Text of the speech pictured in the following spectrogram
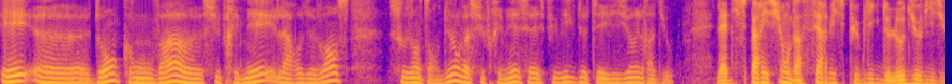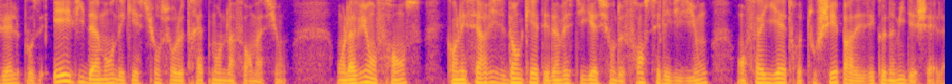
et euh, donc on va euh, supprimer la redevance. Sous-entendu, on va supprimer le service public de télévision et de radio. La disparition d'un service public de l'audiovisuel pose évidemment des questions sur le traitement de l'information. On l'a vu en France, quand les services d'enquête et d'investigation de France Télévisions ont failli être touchés par des économies d'échelle.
